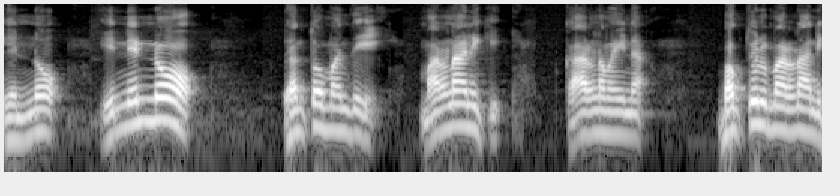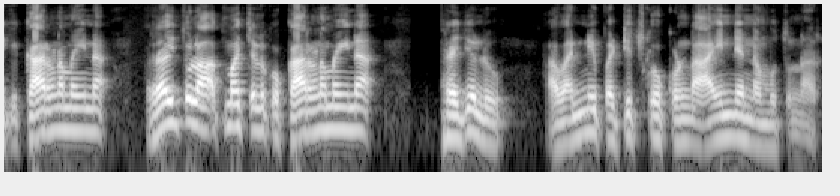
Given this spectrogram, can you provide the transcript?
ఎన్నో ఎన్నెన్నో ఎంతోమంది మరణానికి కారణమైన భక్తుల మరణానికి కారణమైన రైతుల ఆత్మహత్యలకు కారణమైన ప్రజలు అవన్నీ పట్టించుకోకుండా ఆయన్నే నమ్ముతున్నారు.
